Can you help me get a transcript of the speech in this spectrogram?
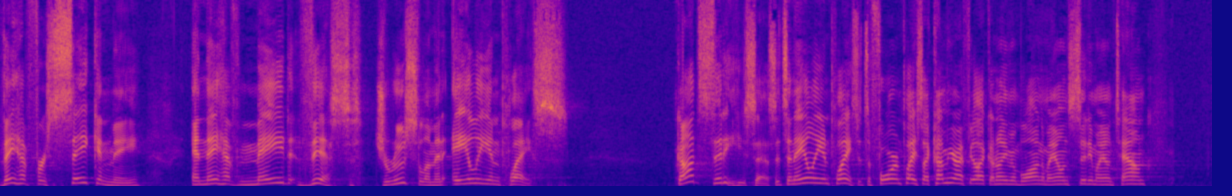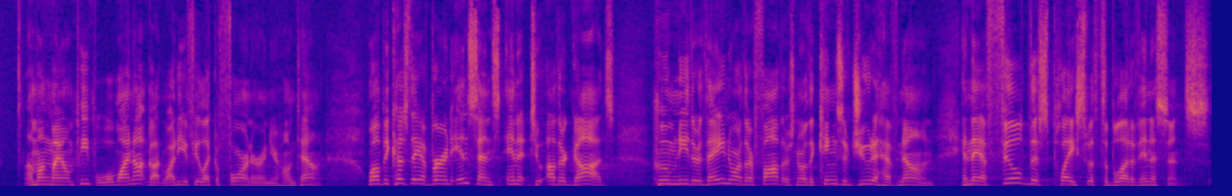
they have forsaken me and they have made this, Jerusalem, an alien place. God's city, he says. It's an alien place. It's a foreign place. I come here, I feel like I don't even belong in my own city, my own town among my own people. Well, why not, God? Why do you feel like a foreigner in your hometown? Well, because they have burned incense in it to other gods, whom neither they nor their fathers nor the kings of Judah have known, and they have filled this place with the blood of innocents.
